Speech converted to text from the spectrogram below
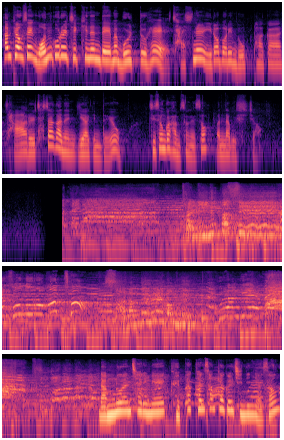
한평생 원고를 지키는 데에만 몰두해 자신을 잃어버린 노파가 자아를 찾아가는 이야기인데요. 지성과 감성에서 만나보시죠. 달리는 버스 한 손으로 멈춰 사람들을 먹는 고양이의 남루한 차림에 괴팍한 성격을 지닌 여성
